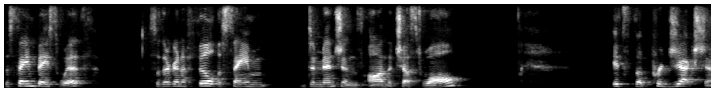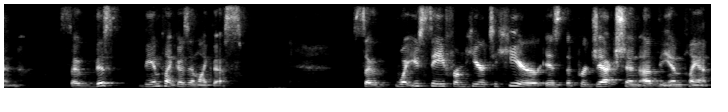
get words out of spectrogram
the same base width. So they're going to fill the same dimensions on the chest wall. It's the projection. So this the implant goes in like this. So what you see from here to here is the projection of the implant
